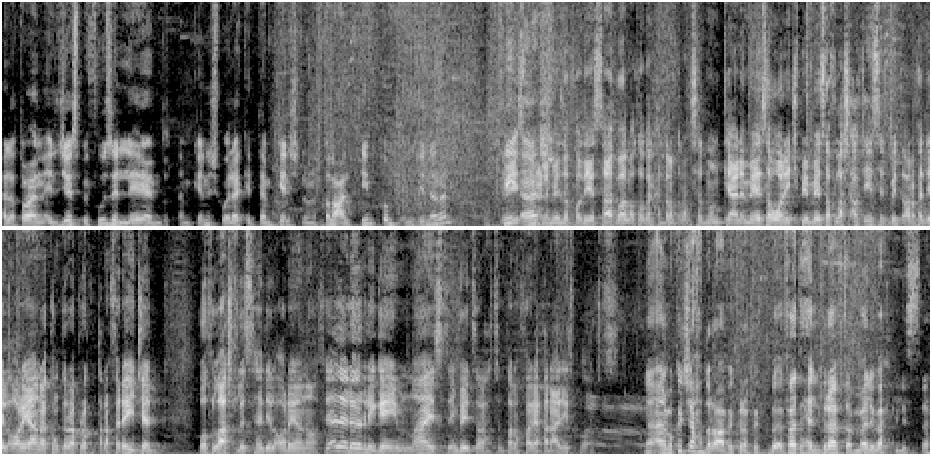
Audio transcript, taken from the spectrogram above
هلا طبعا الجيس بيفوز يعني ضد تمكنش ولكن تمكنش لو نطلع على التيم كومب ان جنرال في في على اش ميزه فاضية سابا هلا حضرتك طرف سد مونكي على ميزة. 1 اتش بي ميزة فلاش اوت انسنت بيتعرف هذه الأوريانا. كونكر بروك طرف ريتشد وفلاش ليست هذه الأوريانا. في هذا الايرلي جيم نايس انفيد صراحة من طرف فريق رعد سبورتس لا أنا ما كنتش احضر على فكرة. كنت فاتح الدرافت عمالي بحكي لسه.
